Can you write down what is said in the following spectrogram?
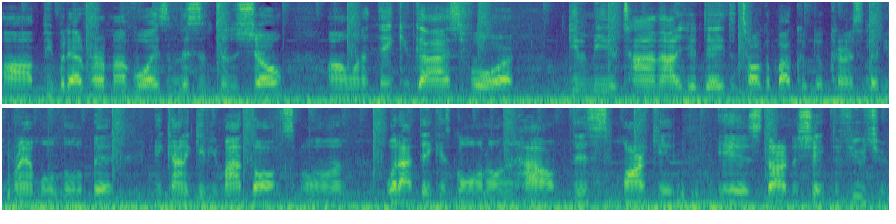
uh, people that have heard my voice and listened to the show. Uh, I want to thank you guys for giving me the time out of your day to talk about cryptocurrency. Let me ramble a little bit and kind of give you my thoughts on what I think is going on and how this market is starting to shape the future.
